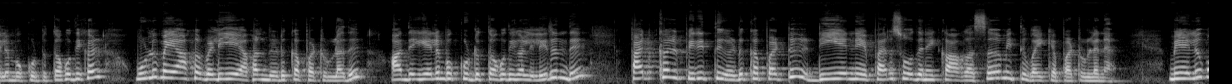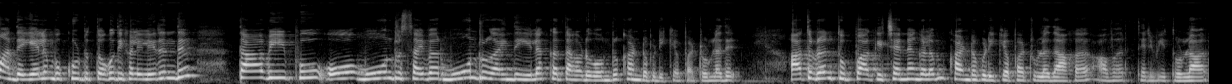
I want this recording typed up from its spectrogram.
எலும்புக்கூட்டு தொகுதிகள் முழுமையாக வெளியே அகழ்ந்து எடுக்கப்பட்டுள்ளது அந்த எலும்புக்கூட்டு தொகுதிகளில் இருந்து பற்கள் பிரித்து எடுக்கப்பட்டு டிஎன்ஏ பரிசோதனைக்காக சேமித்து வைக்கப்பட்டுள்ளன. மேலும் அந்த எலும்புக்கூட்டு தொகுதிகளில் இருந்து தாவி பூ ஓ மூன்று சைபர் மூன்று ஐந்து இலக்க தகடு ஒன்று கண்டுபிடிக்கப்பட்டுள்ளது. அத்துடன் துப்பாக்கி சின்னங்களும் கண்டுபிடிக்கப்பட்டுள்ளதாக அவர் தெரிவித்துள்ளார்.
